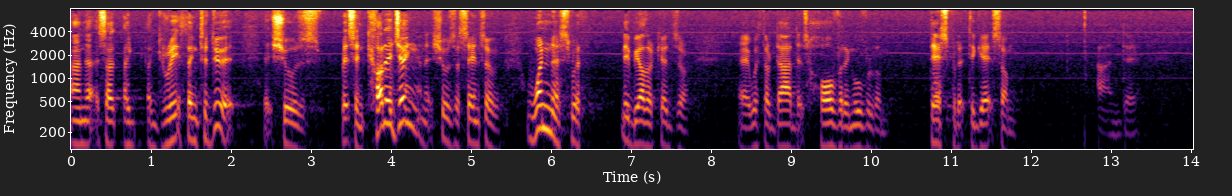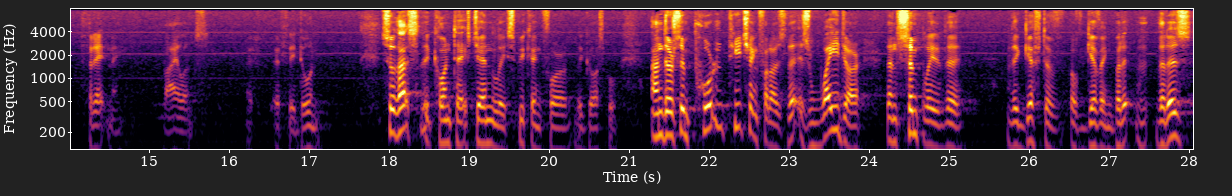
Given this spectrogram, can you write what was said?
and it's a, a, a great thing to do. It, it shows, it's encouraging and it shows a sense of oneness with maybe other kids or uh, with their dad that's hovering over them, desperate to get some and uh, threatening violence if, if they don't. So that's the context, generally speaking, for the gospel. And there's important teaching for us that is wider than simply the the gift of, of giving, but it, there is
